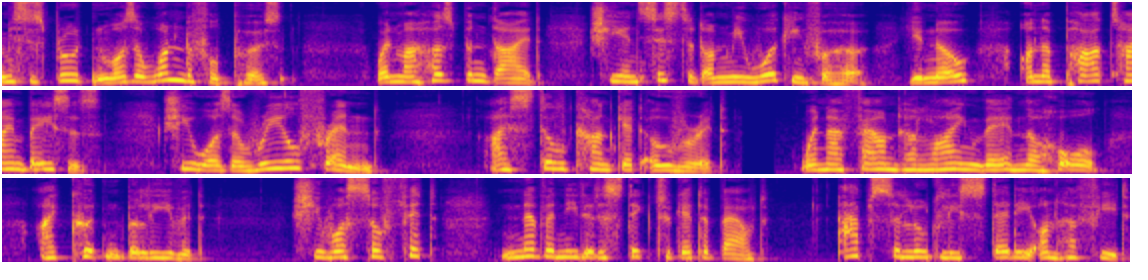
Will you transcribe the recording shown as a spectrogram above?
Mrs. Bruton, was a wonderful person. When my husband died, she insisted on me working for her, you know, on a part time basis. She was a real friend. I still can't get over it. When I found her lying there in the hall, I couldn't believe it. She was so fit, never needed a stick to get about absolutely steady on her feet.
